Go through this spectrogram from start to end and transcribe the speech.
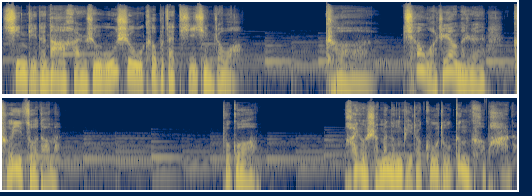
心底的呐喊声无时无刻不在提醒着我。可像我这样的人可以做到吗？不过，还有什么能比这孤独更可怕呢？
